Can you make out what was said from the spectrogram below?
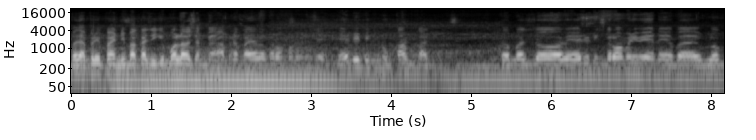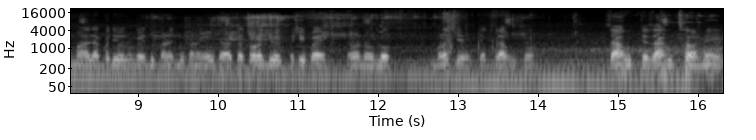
બધા ફ્રી ફાયરની બાકાજી કી બોલાવે છે ને ભાઈ. આપણે ભાઈ હવે કરવા પડવાનું છે એડિટિંગનું કામકાજ. તો બસ જો હવે એડિટિંગ કરવા મળી ને ભાઈ બ્લોગમાં આજ આખો દિવસ શું કહે દુકાને દુકાને એવું કહે અથવા થોડાક દિવસ પછી ભાઈ નવો નવો બ્લોગ મળશે ક્યાંક જાહુ તો. જાહુ તો જાહુ તો નહીં.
